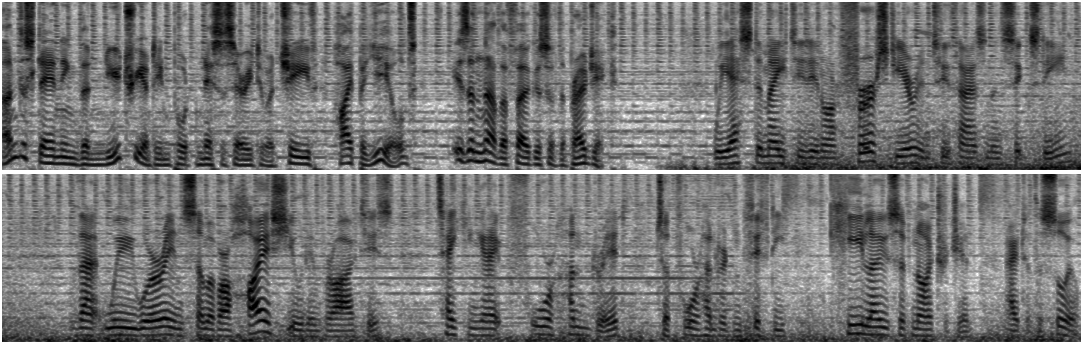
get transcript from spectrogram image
Understanding the nutrient input necessary to achieve hyper yields is another focus of the project. We estimated in our first year in 2016 that we were in some of our highest yielding varieties taking out 400 to 450 kilos of nitrogen out of the soil.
